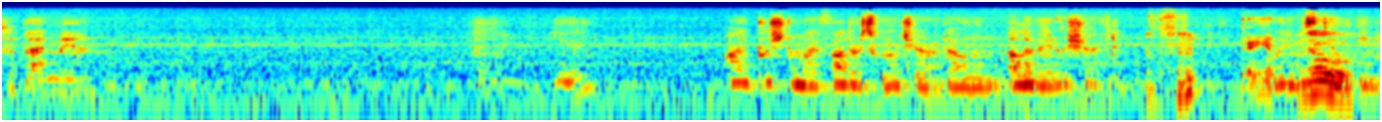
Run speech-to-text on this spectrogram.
He was a bad man. You? I pushed my father's wheelchair down an elevator shaft. Damn. But No. still in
